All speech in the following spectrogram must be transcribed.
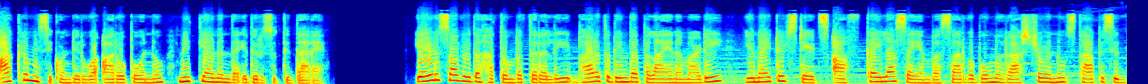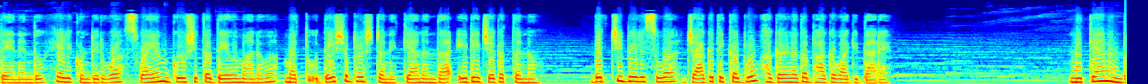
ಆಕ್ರಮಿಸಿಕೊಂಡಿರುವ ಆರೋಪವನ್ನು ನಿತ್ಯಾನಂದ ಎದುರಿಸುತ್ತಿದ್ದಾರೆ. ಎರಡು ಸಾವಿರದ ಹತ್ತೊಂಬತ್ತರಲ್ಲಿ ಭಾರತದಿಂದ ಪಲಾಯನ ಮಾಡಿ ಯುನೈಟೆಡ್ ಸ್ಟೇಟ್ಸ್ ಆಫ್ ಕೈಲಾಸ ಎಂಬ ಸಾರ್ವಭೌಮ ರಾಷ್ಟ್ರವನ್ನು ಸ್ಥಾಪಿಸಿದ್ದೇನೆಂದು ಹೇಳಿಕೊಂಡಿರುವ ಸ್ವಯಂ ಘೋಷಿತ ದೇವಮಾನವ ಮತ್ತು ದೇಶಭ್ರಷ್ಟ ನಿತ್ಯಾನಂದ ಇಡೀ ಜಗತ್ತನ್ನು ಬೆಚ್ಚಿ ಬೀಳಿಸುವ ಜಾಗತಿಕ ಭೂ ಹಗರಣದ ಭಾಗವಾಗಿದ್ದಾರೆ. ನಿತ್ಯಾನಂದ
